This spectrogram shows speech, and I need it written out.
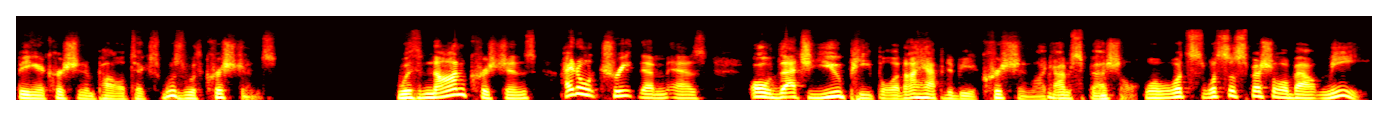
being a Christian in politics was with Christians. With non Christians, I don't treat them as, oh, that's you people, and I happen to be a Christian, like I'm special. Well, what's what's so special about me?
